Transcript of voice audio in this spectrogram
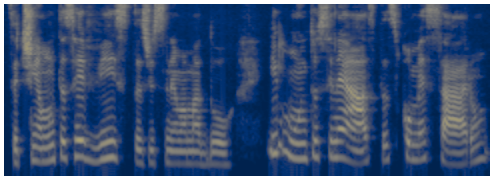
Você tinha muitas revistas de cinema amador e muitos cineastas começaram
